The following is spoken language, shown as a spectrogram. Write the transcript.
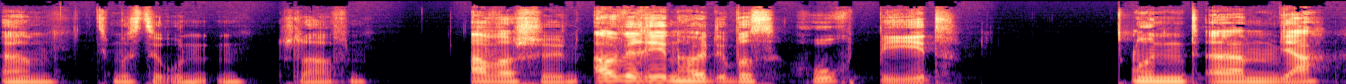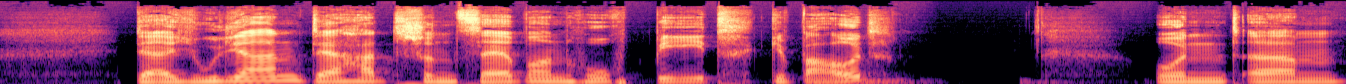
Ähm, ich musste unten schlafen. Aber schön. Aber wir reden heute übers Hochbeet. Und ähm, ja, der Julian, der hat schon selber ein Hochbeet gebaut. Und ähm,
